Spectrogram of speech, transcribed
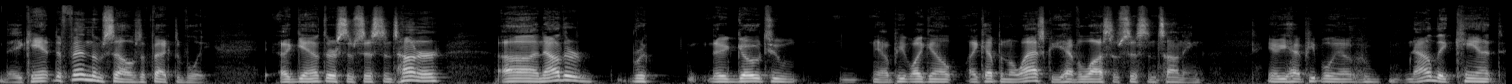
they can't defend themselves effectively. Again, if they're a subsistence hunter, uh, now they're they go to you know people like you know like up in Alaska, you have a lot of subsistence hunting. You know, you have people you know who now they can't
